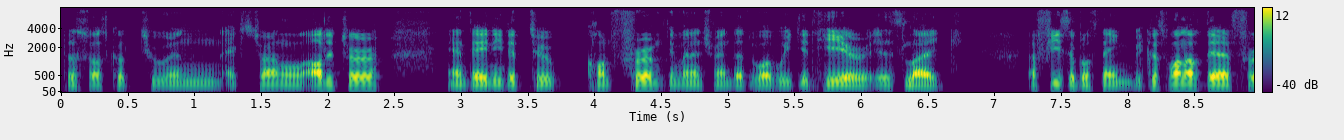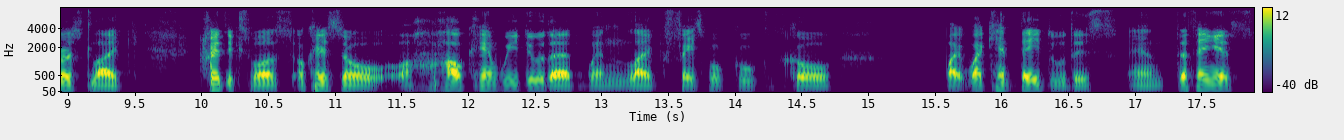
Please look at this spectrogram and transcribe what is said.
the source code to an external auditor and they needed to confirm the management that what we did here is like a feasible thing because one of the first like critics was okay so how can we do that when like facebook google go why, why can't they do this? And the thing is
